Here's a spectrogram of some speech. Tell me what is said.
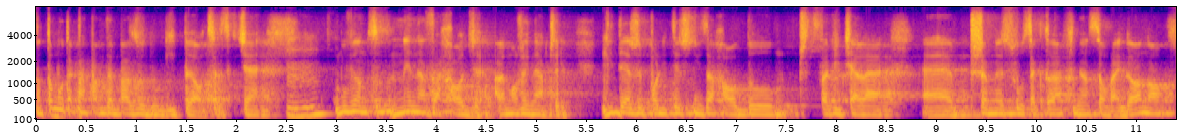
no to był tak naprawdę bardzo długi proces, gdzie mhm. mówiąc my na Zachodzie, ale może inaczej, liderzy polityczni Zachodu, przedstawiciele e, przemysłu, sektora finansowego, no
